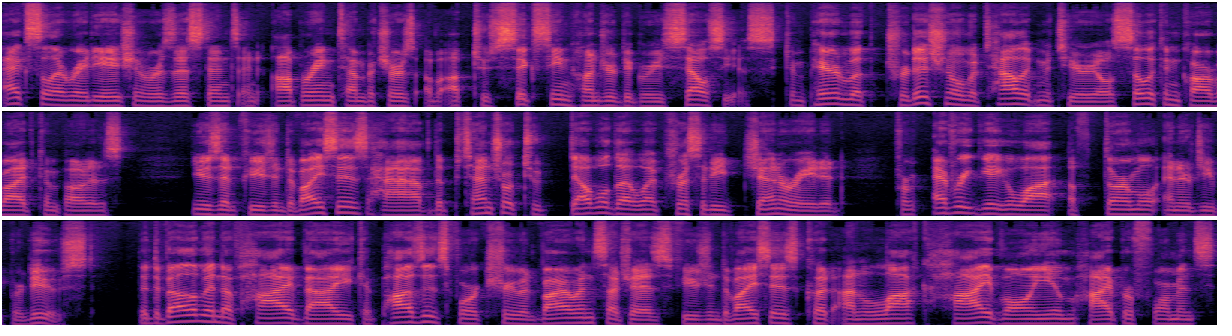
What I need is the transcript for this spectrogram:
excellent radiation resistance and operating temperatures of up to 1600 degrees Celsius. Compared with traditional metallic materials, silicon carbide components used in fusion devices have the potential to double the electricity generated from every gigawatt of thermal energy produced. The development of high value composites for extreme environments such as fusion devices could unlock high volume, high performance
